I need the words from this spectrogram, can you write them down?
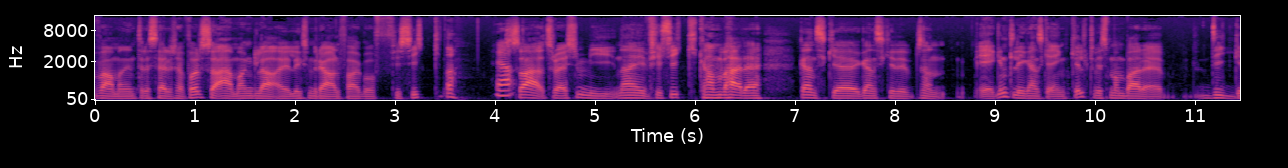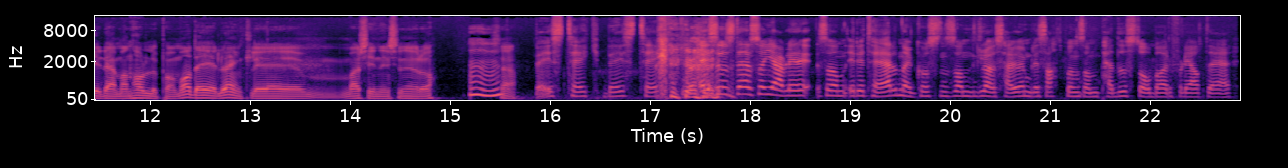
hva man interesserer seg for. Så er man glad i liksom realfag og fysikk, da. Ja. Så er, tror jeg kjemi Nei, fysikk kan være ganske, ganske sånn Egentlig ganske enkelt, hvis man bare digger det man holder på med. Og det gjelder jo egentlig maskiningeniør òg. Mm. Ja. Base take, base take. Jeg syns det er så jævlig sånn, irriterende hvordan sånn Gløshaugen blir satt på en sånn pedestal bare fordi at det er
